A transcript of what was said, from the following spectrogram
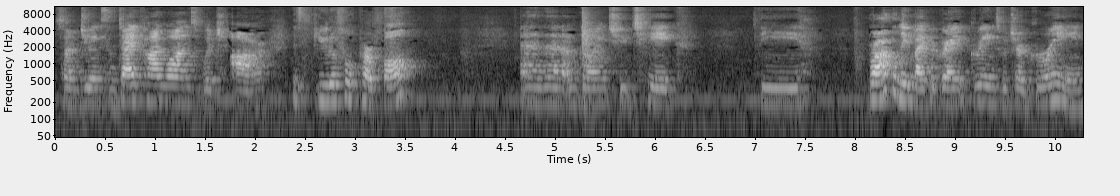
So I'm doing some daikon ones, which are this beautiful purple. And then I'm going to take the broccoli microgreens, which are green,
